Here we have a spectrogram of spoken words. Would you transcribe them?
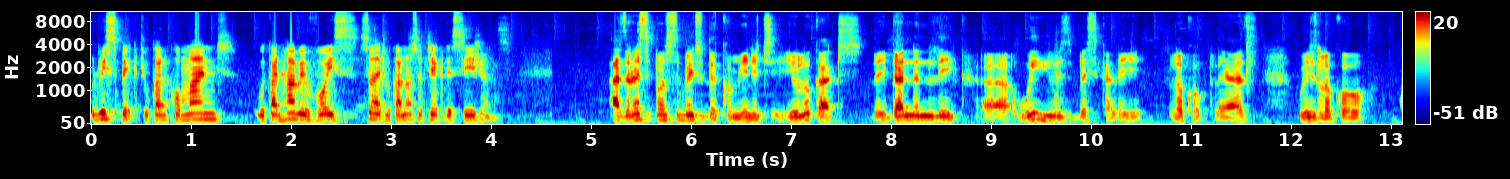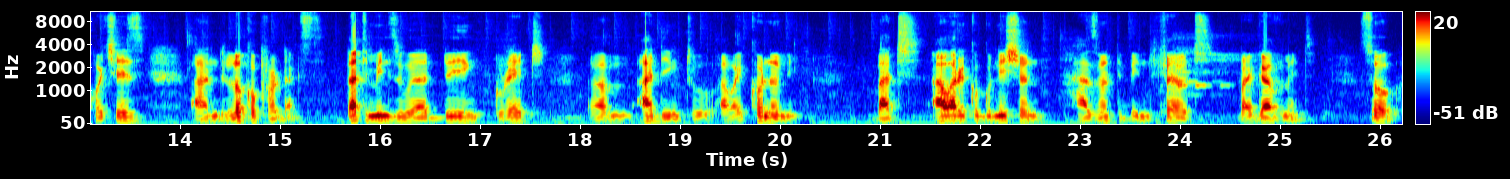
respect. We can command. We can have a voice so that we can also take decisions. As a responsibility to the community, you look at the Ugandan League, uh, we use basically local players, use local coaches and local products. That means we are doing great um, adding to our economy, but our recognition has not been felt by government. So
